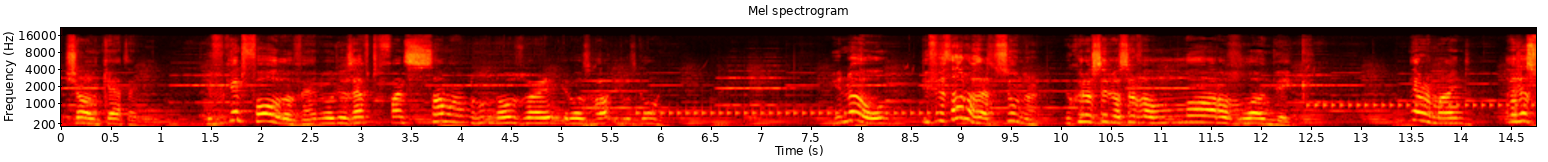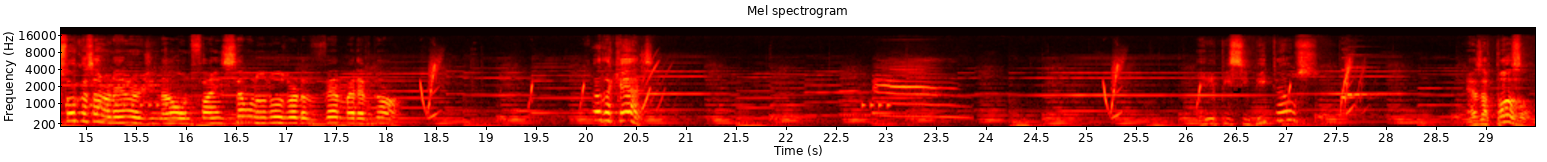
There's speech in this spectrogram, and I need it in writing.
Sherl and Kat, I mean. If you can't follow the van, we'll just have to find someone who knows where it was how it was going. You know, if you thought of that sooner, you could have saved yourself a lot of lung ache. Never mind. Let's just focus on our energy now on finding someone who knows where the van might have gone. Oh, the cat! Maybe PCB knows? There's a puzzle.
